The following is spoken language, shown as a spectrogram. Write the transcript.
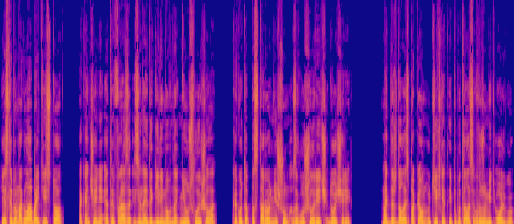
«Если бы могла обойтись, то...» Окончание этой фразы Зинаида Гелимовна не услышала. Какой-то посторонний шум заглушил речь дочери. Мать дождалась, пока он утихнет, и попыталась вразумить Ольгу.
